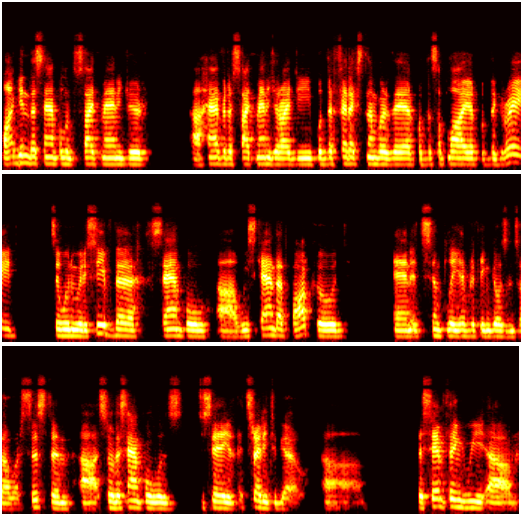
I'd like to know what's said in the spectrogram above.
log in the sample into Site Manager, uh, have it a Site Manager ID, put the FedEx number there, put the supplier, put the grade. So when we receive the sample, uh, we scan that barcode, and it's simply everything goes into our system. Uh, so the sample is to say it's ready to go. Uh, the same thing we um,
